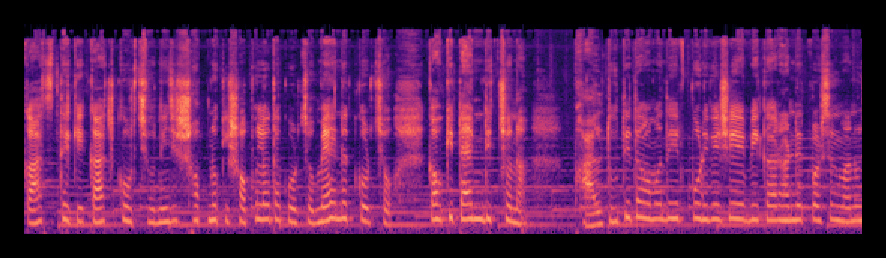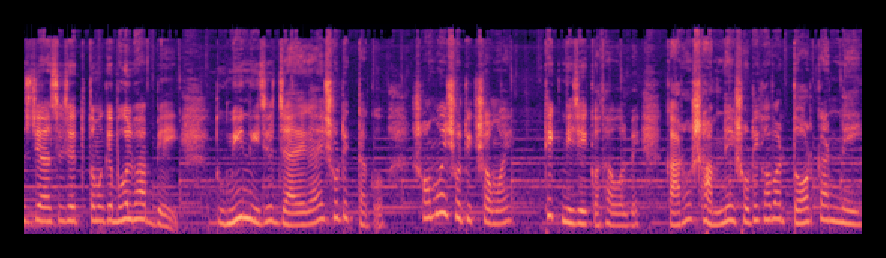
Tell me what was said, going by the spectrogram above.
কাজ থেকে কাজ করছ, নিজের স্বপ্নকে সফলতা করছ, মেহনত করছ, কাউকে টাইম দিচ্ছ না। ফালতুতে তো আমাদের পরিবেশে বেকার হান্ড্রেড পার্সেন্ট মানুষ যে আছে সে তো তোমাকে ভুল ভাববেই। তুমি নিজের জায়গায় সঠিক থাকো। সময় সঠিক সময়। ঠিক নিজেই কথা বলবে। কারও সামনে সঠিক হবার দরকার নেই।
